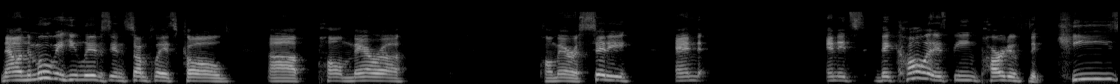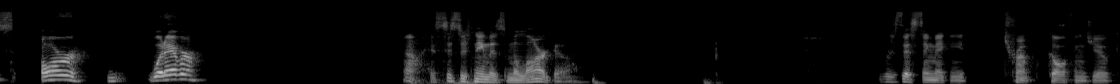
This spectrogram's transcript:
Now, in the movie, he lives in some place called uh, Palmera, Palmera City, and and it's they call it as being part of the Keys or whatever. Oh, his sister's name is Milagro. Resisting making a Trump golfing joke.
